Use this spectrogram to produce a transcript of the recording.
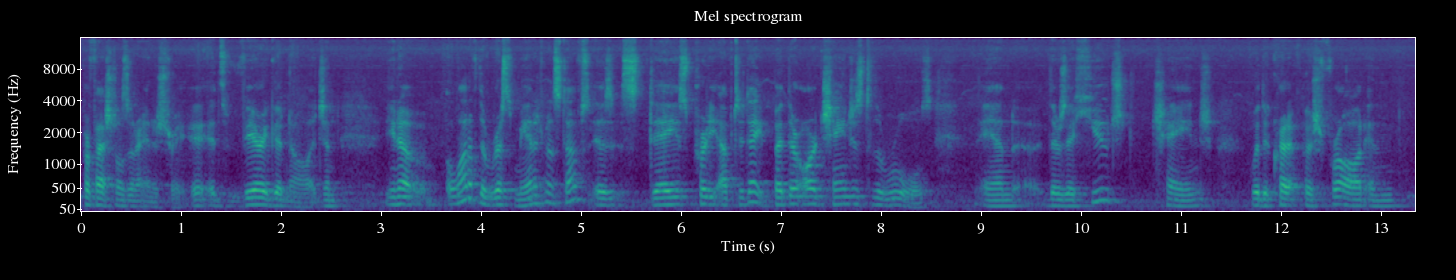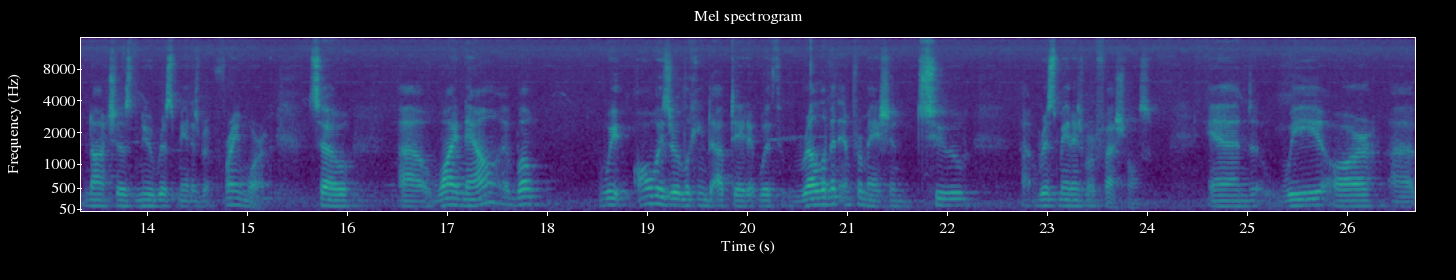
professionals in our industry. It, it's very good knowledge. And, you know, a lot of the risk management stuff is, stays pretty up to date, but there are changes to the rules. And uh, there's a huge change with the credit push fraud and Nacha's new risk management framework. So, uh, why now? Well, we always are looking to update it with relevant information to uh, risk management professionals. And we are uh,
